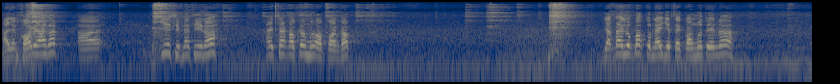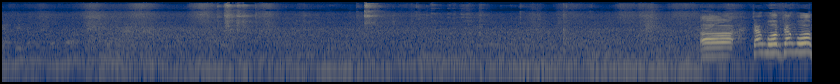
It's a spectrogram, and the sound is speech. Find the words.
อาจจะขอเวลาสักอ่า20 นาทีเนาะ ให้ช่างเอาเครื่องมือออกก่อนครับ อยากได้ลูกบล็อกตัวไหนหยิบใส่กล่องมือตัวเองเด้อ ช่างมุมช่างมุม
